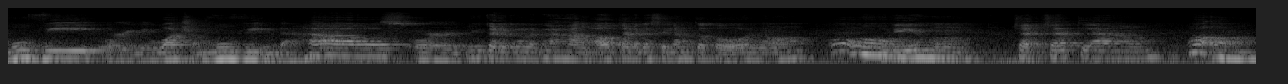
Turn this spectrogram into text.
movie or they watch a movie in the house or Yung talagang nag-hangout talaga silang totoo, no? oo. Hindi yung chat-chat lang. Oo.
